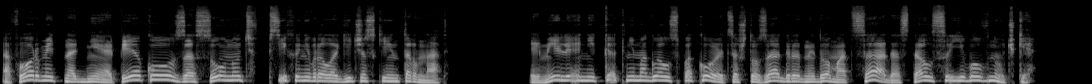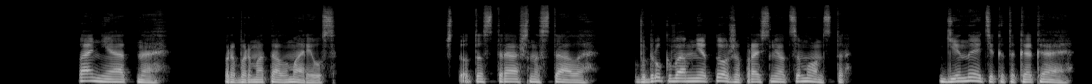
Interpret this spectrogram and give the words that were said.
оформить над ней опеку, засунуть в психоневрологический интернат. Эмилия никак не могла успокоиться, что загородный дом отца достался его внучке. «Понятно», — пробормотал Мариус. «Что-то страшно стало. Вдруг во мне тоже проснется монстр. Генетика-то какая.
